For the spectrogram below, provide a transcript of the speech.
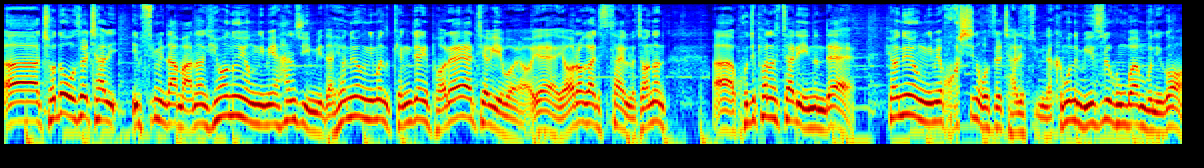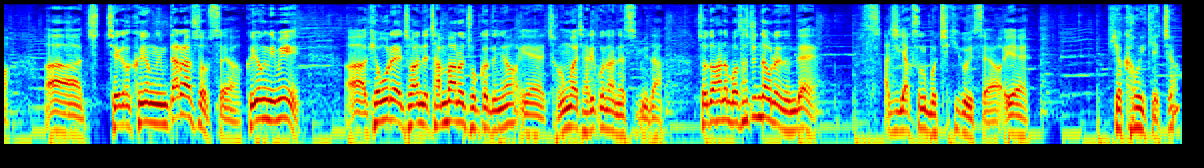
아, 저도 옷을 잘 입습니다만은 현우 형님이 한 수입니다. 현우 형님은 굉장히 버라이어티하게 입어요. 예, 여러 가지 스타일로. 저는 아, 고집하는 스타일이 있는데 현우 형님이 훨씬 옷을 잘 입습니다. 그분은 미술 공부한 분이고 아, 제가 그 형님 따라갈 수 없어요. 그 형님이 아, 겨울에 저한테 잠바 하나 줬거든요. 예, 정말 잘 입고 다녔습니다. 저도 하나 뭐 사준다고 그랬는데 아직 약속을 못 지키고 있어요. 예, 기억하고 있겠죠?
